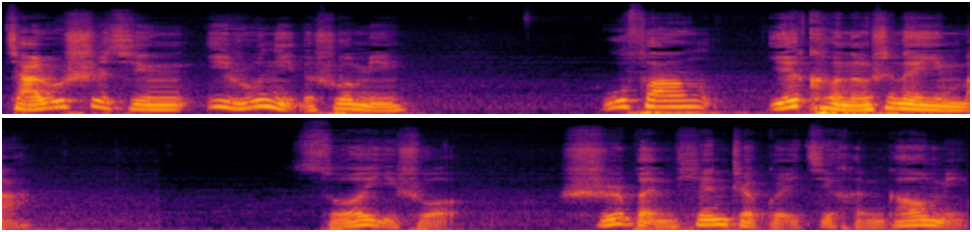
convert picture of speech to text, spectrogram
假如事情一如你的说明，吴芳也可能是内应吧。所以说，石本天这诡计很高明。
